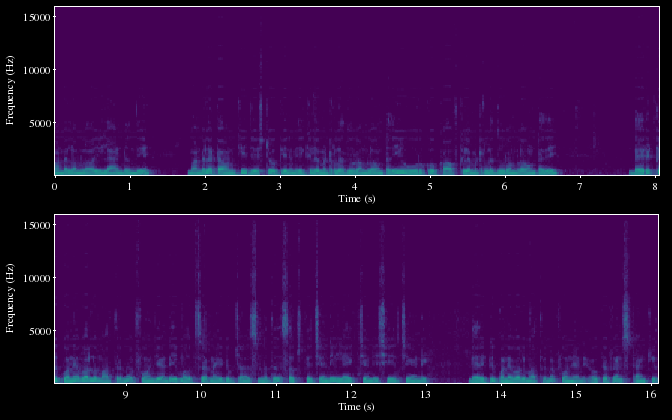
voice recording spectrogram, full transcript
మండలంలో ఈ ల్యాండ్ ఉంది. మండల టౌన్కి జస్ట్ ఒక ఎనిమిది కిలోమీటర్ల దూరంలో ఉంటుంది. ఊరికి ఒక హాఫ్ కిలోమీటర్ల దూరంలో ఉంటుంది. డైరెక్ట్ కొనే వాళ్ళు మాత్రమే ఫోన్ చేయండి. మొదటిసారి నా యూట్యూబ్ ఛానల్స్ ఉన్నది సబ్స్క్రైబ్ చేయండి లైక్ చేయండి షేర్ చేయండి. డైరెక్ట్ కొనే వాళ్ళు మాత్రమే ఫోన్ చేయండి. Okay friends thank you.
